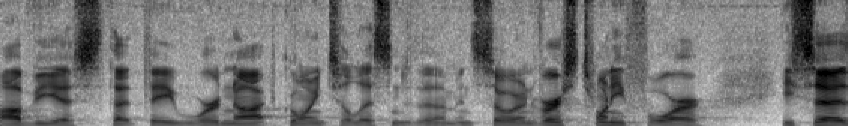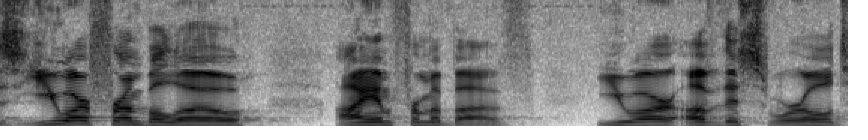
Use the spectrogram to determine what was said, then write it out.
obvious that they were not going to listen to them. And so in verse 24, he says, You are from below, I am from above. You are of this world,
